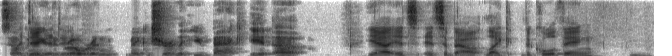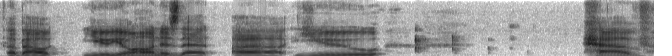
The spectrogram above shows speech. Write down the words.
is helping you, the grower and making sure that you back it up. Yeah, it's it's about like the cool thing about you, Johan, is that uh, you have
